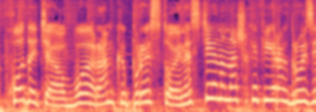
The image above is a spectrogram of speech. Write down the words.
входить в рамки пристойності на наших ефірах, друзі.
